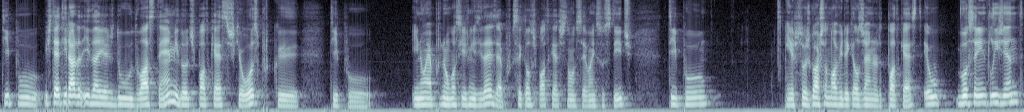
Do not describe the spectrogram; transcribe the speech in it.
tipo, isto é tirar ideias do, do ASTM e de outros podcasts que eu ouço, porque, tipo, e não é porque não consigo as minhas ideias, é porque se aqueles podcasts estão a ser bem sucedidos, tipo, e as pessoas gostam de ouvir aquele género de podcast, eu vou ser inteligente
